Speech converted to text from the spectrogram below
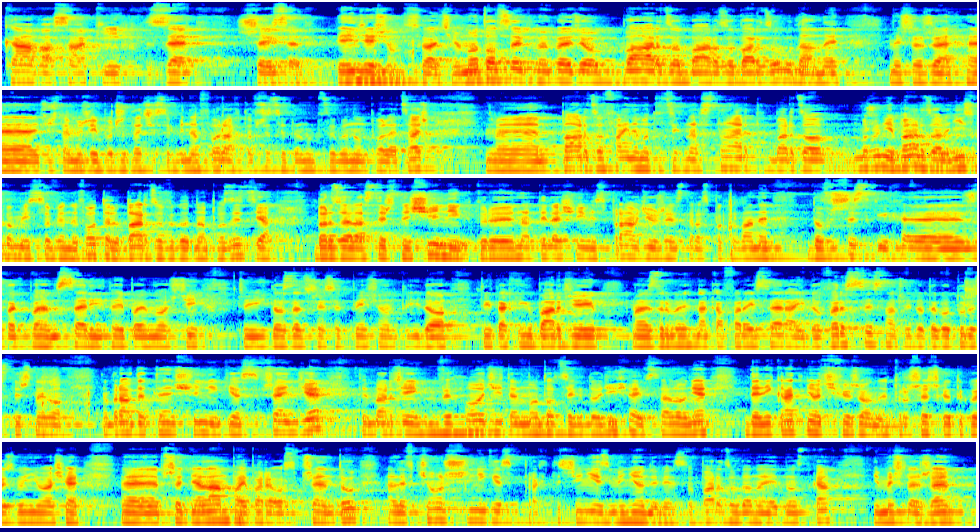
Kawasaki Z650. Słuchajcie, motocykl bym powiedział bardzo, bardzo, bardzo udany. Myślę, że e, gdzieś tam, jeżeli poczytacie sobie na forach, to wszyscy ten motocykl będą polecać. E, bardzo fajny motocykl na start, bardzo, może nie bardzo, ale nisko umiejscowiony fotel, bardzo wygodna pozycja, bardzo elastyczny silnik, który na tyle się im sprawdził, że jest teraz pakowany do wszystkich, e, że tak powiem, serii tej pojemności, czyli do Z650 i do tych takich bardziej e, zrobionych na Cafe Racera i do Versysa, czyli do tego turystycznego. Naprawdę ten silnik jest wszędzie, tym bardziej wychodzi ten motocykl do dzisiaj w salonie delikatnie odświeżony. Troszeczkę tylko zmieniła się e, przednia lampa i parę osprzętu, ale wciąż silnik jest praktycznie niezmieniony, więc to bardzo udana jednostka i myślę, że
